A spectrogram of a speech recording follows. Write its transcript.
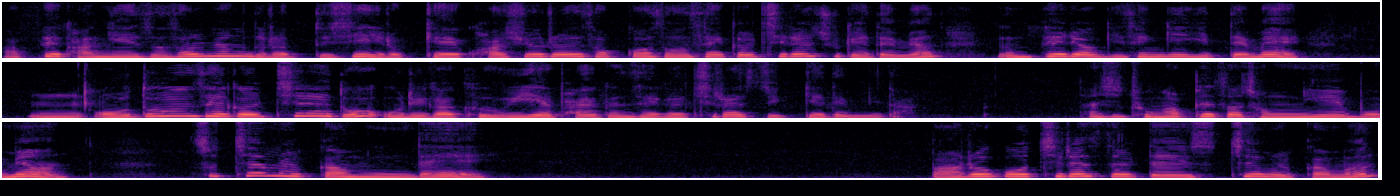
앞에 강의에서 설명드렸듯이 이렇게 과슈를 섞어서 색을 칠해주게 되면 은폐력이 생기기 때문에 음, 어두운 색을 칠해도 우리가 그 위에 밝은 색을 칠할 수 있게 됩니다. 다시 종합해서 정리해보면 수채 물감인데 마르고 칠했을 때의 수채 물감은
